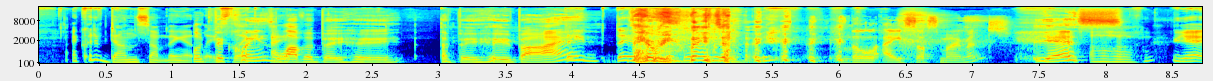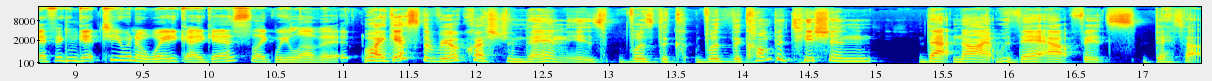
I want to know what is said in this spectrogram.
I could have done something at least. Look, least. the Like, queens I- love a boohoo, a boohoo buy. They they, They love really boohoo. do. a little ASOS moment. yes. Oh, yeah, if it can get to you in a week, I guess like we love it. Well, I guess the real question then is: was the was the competition that night were their outfits better?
